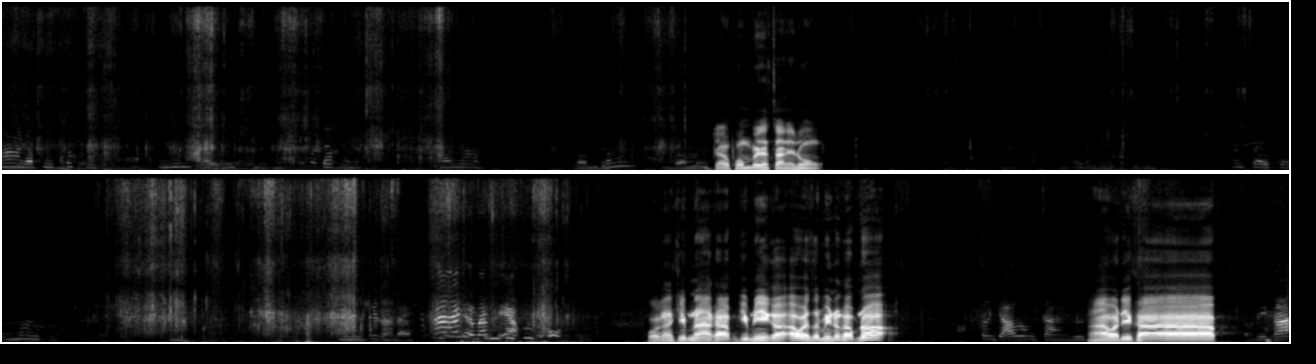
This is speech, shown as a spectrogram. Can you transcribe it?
มาแล้วพี่ก็ยืนใส่ข้างหน้า ตามดิตาม เลยจะเอาผมไปจังสันในน้องมันใส่ผมมาที่ไหนอ่าเดี๋ยวมาแอบพี่โอ๊ตขอกันคลิปหน้าครับ คลิปนี้ก็เอาไว้สมินนะครับเนาะต้องจะเอาลงกายอ่าสวัสดีครับ สวัสดีค่ะ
